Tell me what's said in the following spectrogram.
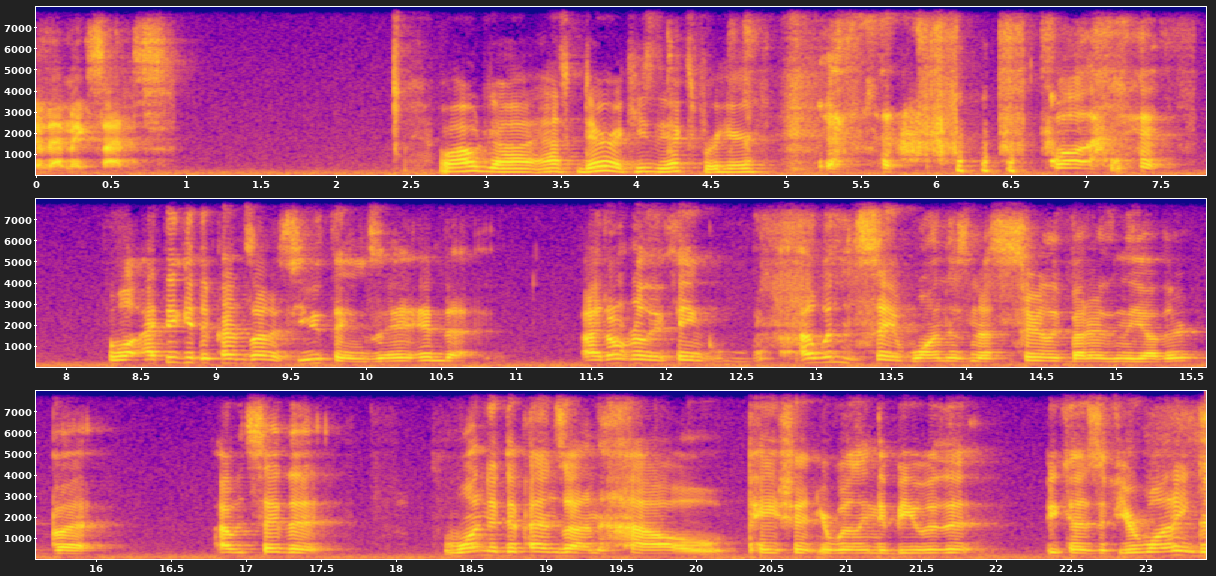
if that makes sense Well, I would uh, ask Derek. He's the expert here. well, well, I think it depends on a few things, and I don't really think I wouldn't say one is necessarily better than the other, but I would say that one it depends on how patient you're willing to be with it. Because if you're wanting to,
